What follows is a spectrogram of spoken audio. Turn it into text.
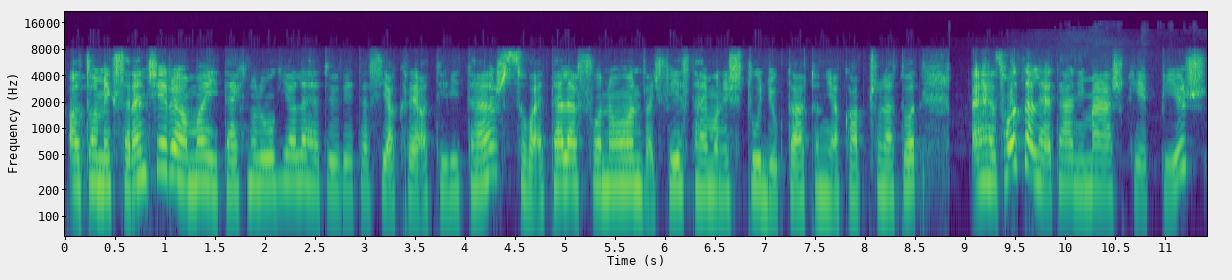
attól még szerencsére a mai technológia lehetővé teszi a kreativitást, szóval telefonon vagy FaceTime-on is tudjuk tartani a kapcsolatot. Ehhez hozzá lehet állni másképp is,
